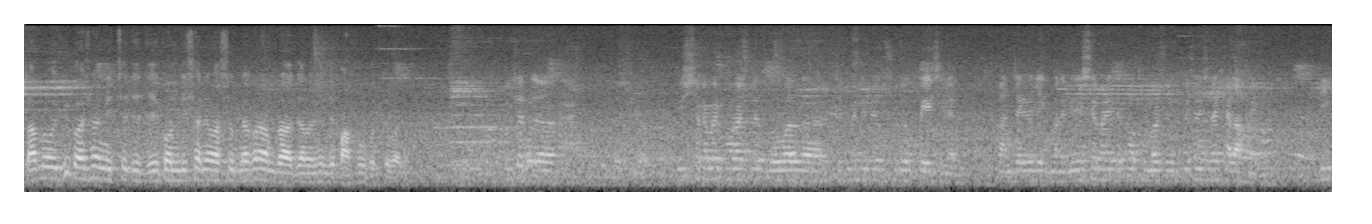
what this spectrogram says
তো আমরা ওই প্রিপারেশন নিচ্ছি যে যে কন্ডিশনে আসুক না করে আমরা যেন থেকে পারফর্ম করতে পারি। বিশ্বকাপের পর আসলে গ্লোবাল টি টোয়েন্টিতে সুযোগ পেয়েছিলেন। পাঞ্জাবি লিগ মানে বিদেশের বাড়িতে প্রথমবার সুযোগ পেয়েছিলেন সেটা খেলা হয়নি। বিগ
